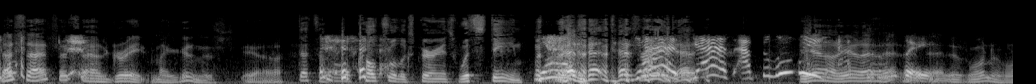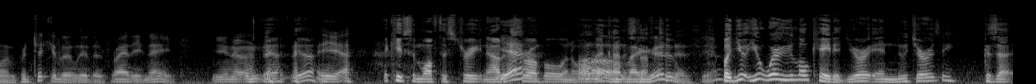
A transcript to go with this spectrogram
that's, that's, that sounds great. My goodness. Yeah. That's a whole cultural experience with steam. Yes. that, yes, right. yes, absolutely. Yeah, yeah, absolutely. that is wonderful, and particularly the Friday night. You know. Yeah, yeah. yeah. It keeps them off the street and out yeah. of trouble and all oh, that kind of my stuff goodness, too. Yeah. But you, you, where are you located? You're in New Jersey. Because uh,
